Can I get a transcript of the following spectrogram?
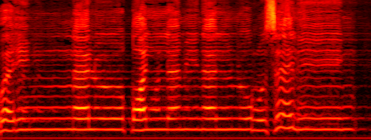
وإن لوطا لمن المرسلين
